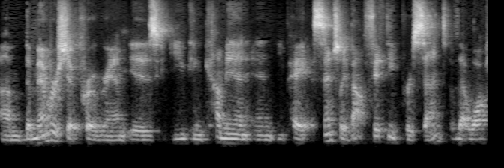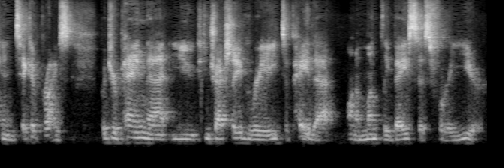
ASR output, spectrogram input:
Um, the membership program is you can come in and you pay essentially about 50% of that walk in ticket price but you're paying that, you contractually agree to pay that on a monthly basis for a year.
